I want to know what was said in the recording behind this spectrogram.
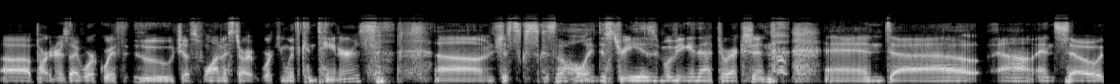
uh, partners I work with who just want to start working with containers, um, just because the whole industry is moving in that direction, and uh, uh, and so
